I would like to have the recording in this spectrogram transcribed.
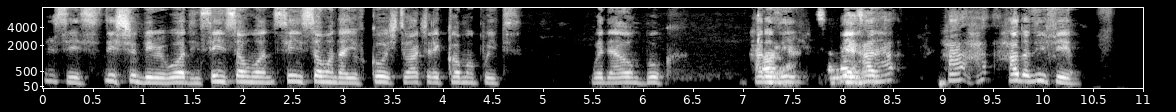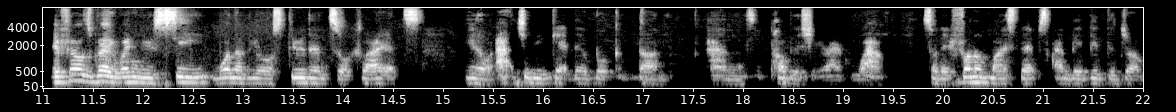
this is this should be rewarding seeing someone seeing someone that you've coached to actually come up with with their own book how does oh, yeah. he? Yeah, how, how, how, how does he feel? It feels great when you see one of your students or clients, you know, actually get their book done and publish it. Like, wow. So they followed my steps and they did the job,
